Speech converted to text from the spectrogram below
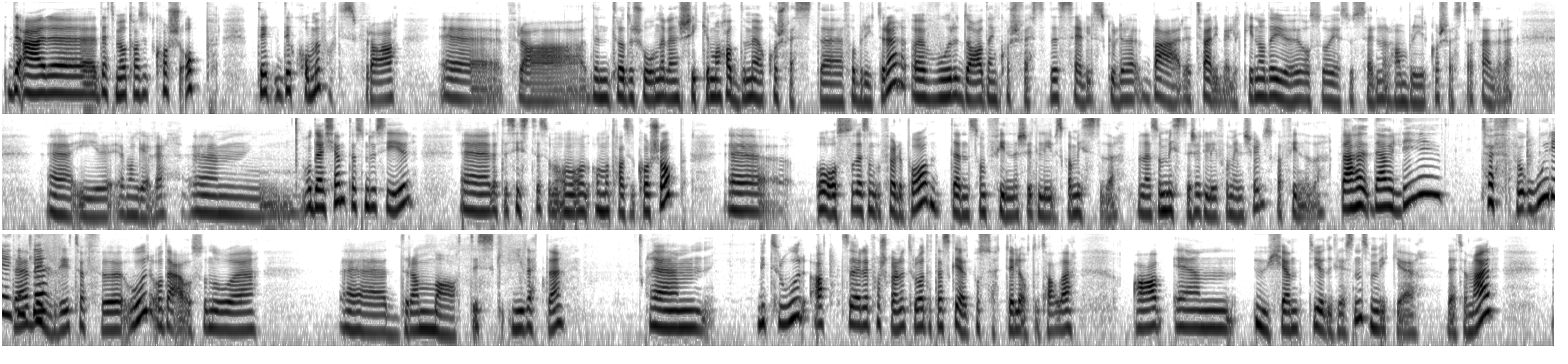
det er uh, dette med å ta sitt kors opp. Det, det kommer faktisk fra uh, fra den tradisjonen eller den skikken man hadde med å korsfeste forbrytere, uh, hvor da den korsfestede selv skulle bære tverrbjelken. Og det gjør jo også Jesus selv når han blir korsfesta seinere eh, i evangeliet. Um, og det er kjent, det som du sier, eh, dette siste som, om, om, å ta sitt kors opp. Eh, og også det som følger på, den som finner sitt liv, skal miste det. Men den som mister sitt liv for min skyld, skal finne det. Det er, det er veldig tøffe ord, egentlig. Det er veldig tøffe ord, og det er også noe eh, dramatisk i dette. Um, vi tror at, eller Forskerne tror at dette er skrevet på 70- eller 80-tallet av en ukjent jødekristen som vi ikke vet hvem er,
